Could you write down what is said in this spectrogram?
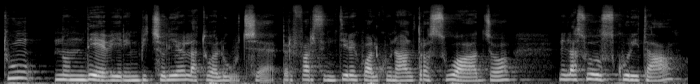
Tu non devi rimpicciolire la tua luce per far sentire qualcun altro a suo agio nella sua oscurità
